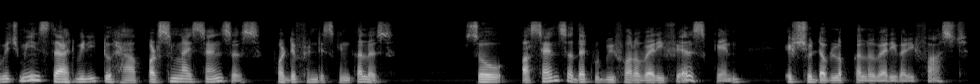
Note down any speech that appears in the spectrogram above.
which means that we need to have personalized sensors for different skin colors. So a sensor that would be for a very fair skin, it should develop color very very fast.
